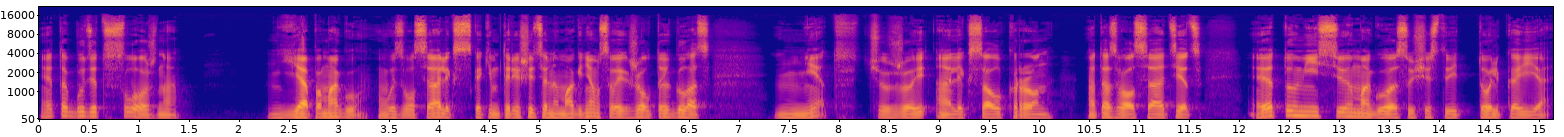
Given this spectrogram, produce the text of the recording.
Это будет сложно. Я помогу, вызвался Алекс с каким-то решительным огнем своих желтых глаз. Нет, чужой Алекс Алкрон, отозвался отец. Эту миссию могу осуществить только я.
